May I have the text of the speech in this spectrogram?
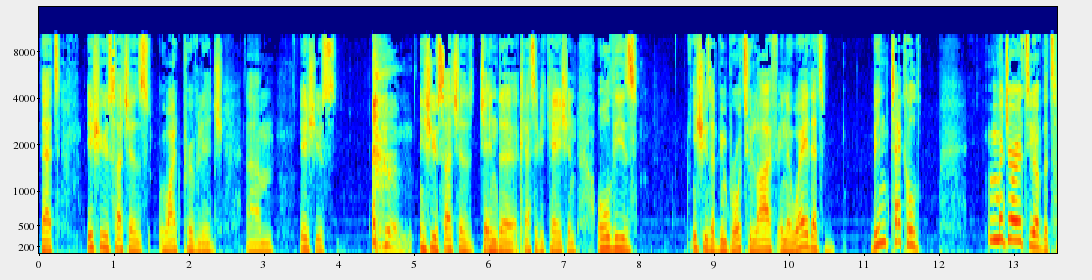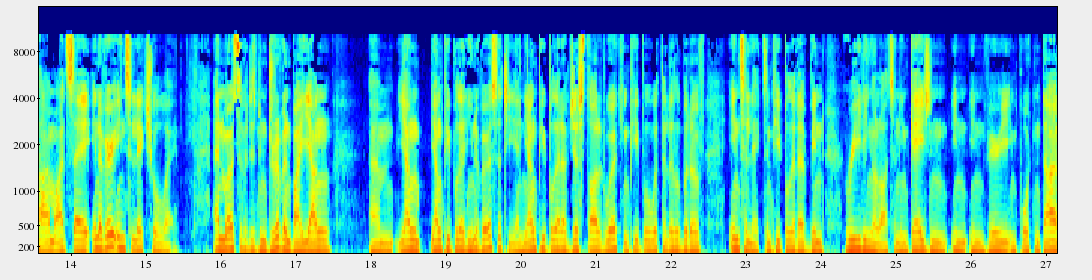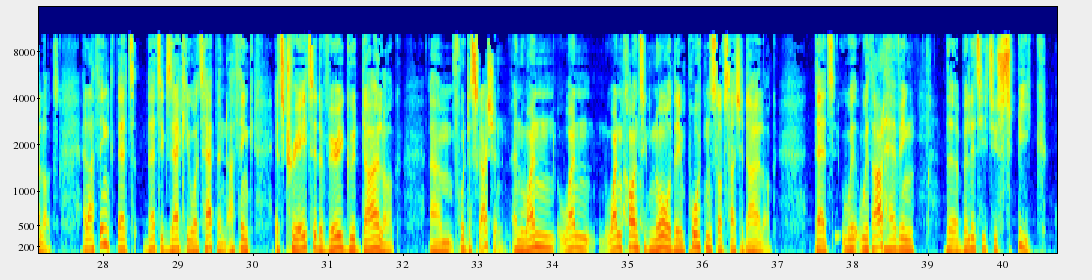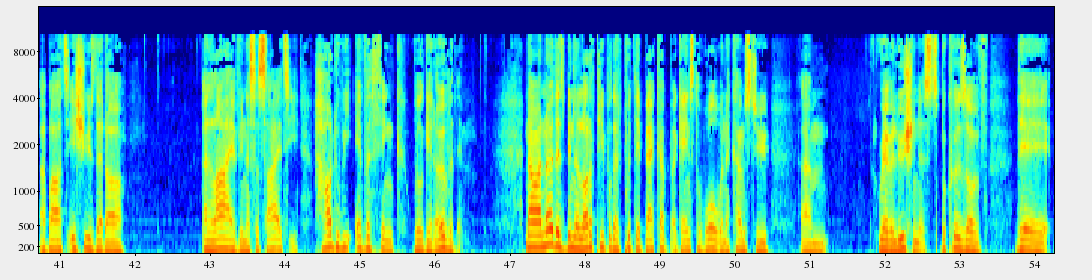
That issues such as white privilege, um, issues, issues such as gender classification, all these issues have been brought to life in a way that's been tackled majority of the time, I'd say, in a very intellectual way. And most of it has been driven by young, um, young, young people at university and young people that have just started working, people with a little bit of intellect and people that have been reading a lot and engaged in, in, in very important dialogues. And I think that's, that's exactly what's happened. I think it's created a very good dialogue. Um, for discussion, and one one one can't ignore the importance of such a dialogue. That w- without having the ability to speak about issues that are alive in a society, how do we ever think we'll get over them? Now, I know there's been a lot of people that put their back up against the wall when it comes to um, revolutionists because of their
